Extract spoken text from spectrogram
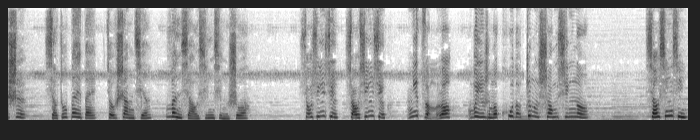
于是，小猪贝贝就上前问小星星说：“小星星，小星星，你怎么了？为什么哭得这么伤心呢？”小星星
